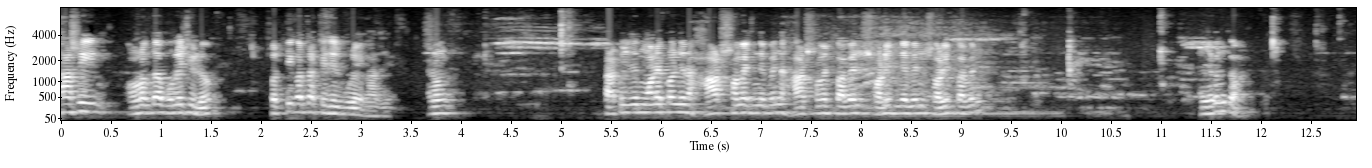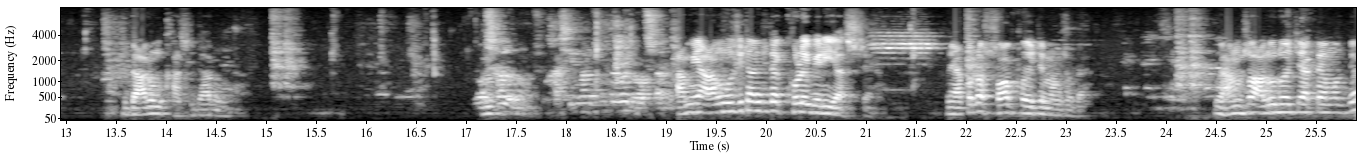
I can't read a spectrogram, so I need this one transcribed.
খাসি অনবদা বলেছিল সত্যি কথা খিদিরপুরে খাসি এবং আপনি যদি মনে করেন যে হাড় সমেত নেবেন হাড় সমেত পাবেন সলিড নেবেন সলিড পাবেন। দেখুন তো দারুণ খাসি দারুণ। আমি আঙুল যেটা খুলে বেরিয়ে আসছে। মানে এতটা সফট হয়েছে মাংসটা। মাংস আলু রয়েছে একটার মধ্যে।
